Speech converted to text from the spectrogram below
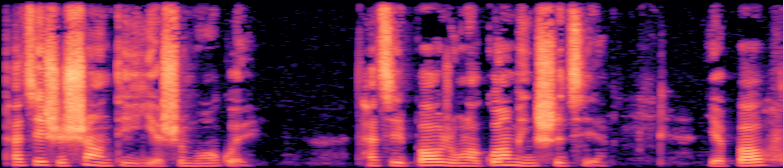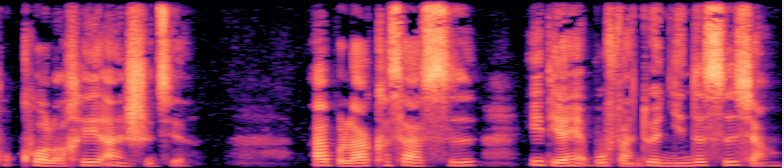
他既是上帝也是魔鬼，他既包容了光明世界。也包括了黑暗世界。阿布拉克萨斯一点也不反对您的思想，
